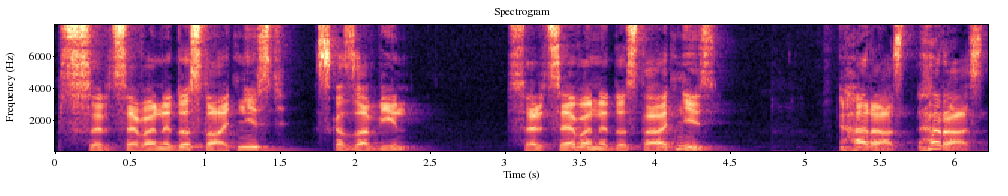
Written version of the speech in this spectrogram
Серцева недостатність, сказав він. Серцева недостатність? Гаразд, гаразд.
